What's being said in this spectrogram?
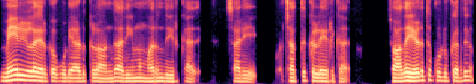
மேலில் இருக்கக்கூடிய அடுக்கில் வந்து அதிகமாக மருந்து இருக்காது. சாரி சத்துக்களே இருக்காது. ஸோ அதை எடுத்து கொடுக்கறதுக்கு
